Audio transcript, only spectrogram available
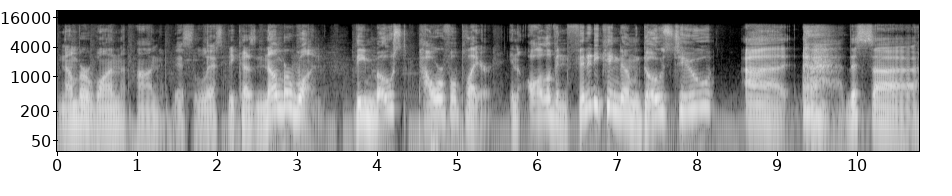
number one on this list because number one the most powerful player in all of Infinity Kingdom goes to uh this uh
